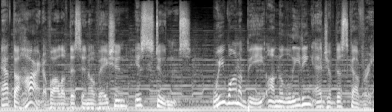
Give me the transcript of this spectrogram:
At the heart of all of this innovation is students. We want to be on the leading edge of discovery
